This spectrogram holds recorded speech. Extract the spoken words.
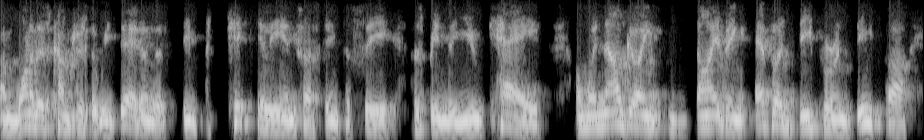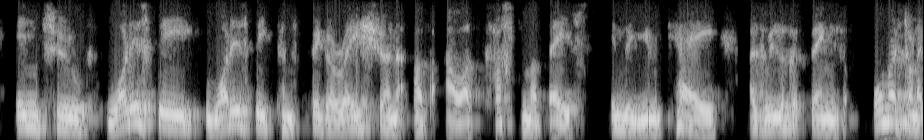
and one of those countries that we did, and that's been particularly interesting to see, has been the UK. And we're now going diving ever deeper and deeper into what is the what is the configuration of our customer base in the UK as we look at things almost on a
